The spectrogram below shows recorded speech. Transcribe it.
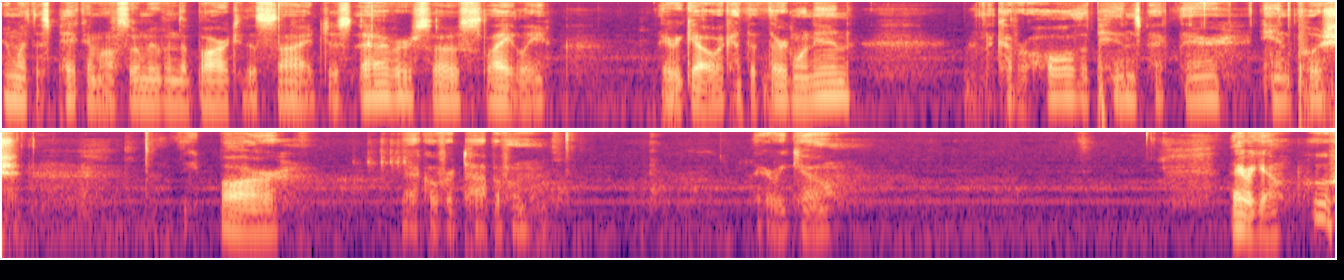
And with this pick, I'm also moving the bar to the side just ever so slightly. There we go. I got the third one in. I'm going to cover all the pins back there and push bar back over top of them. There we go. There we go. Whew.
